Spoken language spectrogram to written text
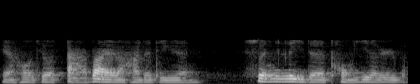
然后就打败了他的敌人，顺利的统一了日本。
